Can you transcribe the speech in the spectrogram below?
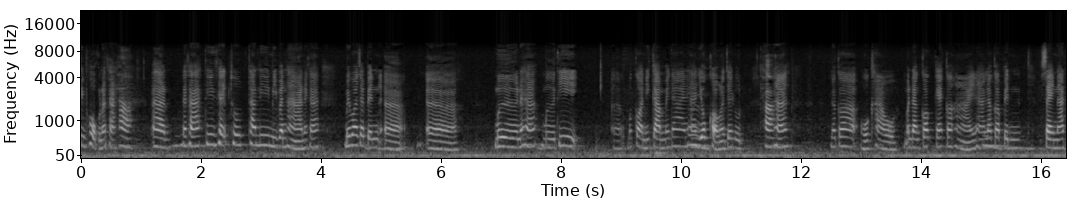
สิบหกนะคะค่ะอ่านะคะที่ทุกท่านที่มีปัญหานะคะ ไม่ว่าจะเป็นเอ่อเอ่อมือนะคะมือที่เอ่อเมื่อก่อนนี้กำไม่ได้นะคะอืมยกของแล้วจะหลุดค่ะนะคะแล้วก็หัวเข่ามันดังก็แก๊กก็หายนะอืคะมแล้วก็เป็นไซนัส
